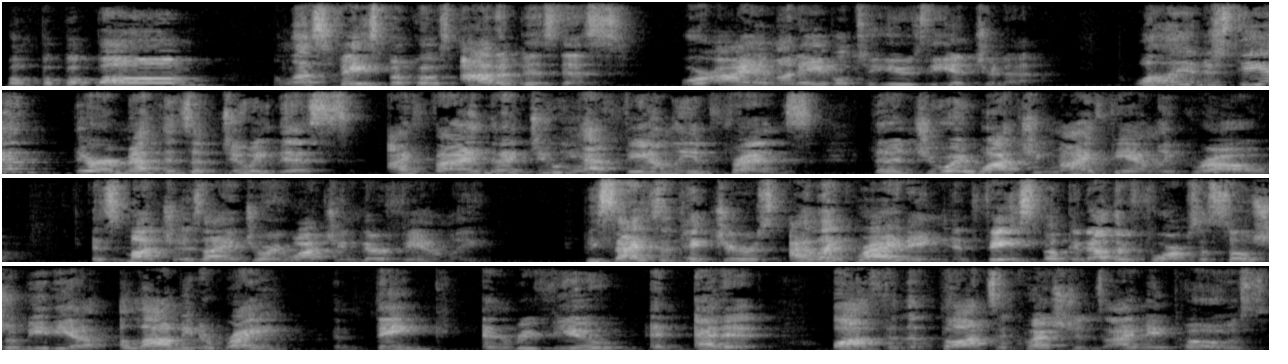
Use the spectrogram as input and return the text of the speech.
boom, boom, boom, boom, unless Facebook goes out of business or I am unable to use the internet. While I understand there are methods of doing this, I find that I do have family and friends that enjoy watching my family grow as much as I enjoy watching their family. Besides the pictures, I like writing, and Facebook and other forms of social media allow me to write and think and review and edit often the thoughts and questions I may pose.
